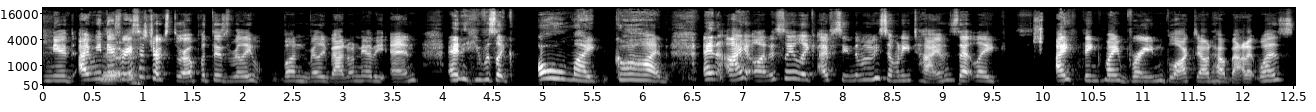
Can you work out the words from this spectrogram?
near I mean there's racist jokes throughout, but there's really one really bad one near the end. And he was like, Oh my god. And I honestly like I've seen the movie so many times that like I think my brain blocked out how bad it was.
